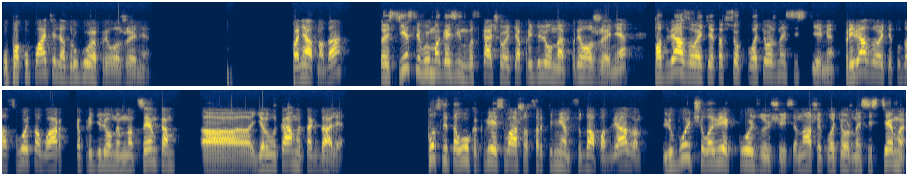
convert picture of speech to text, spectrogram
у покупателя другое приложение. Понятно, да? То есть, если вы магазин, вы скачиваете определенное приложение, подвязываете это все к платежной системе, привязываете туда свой товар к определенным наценкам, э, ярлыкам и так далее. После того, как весь ваш ассортимент сюда подвязан, любой человек, пользующийся нашей платежной системой,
